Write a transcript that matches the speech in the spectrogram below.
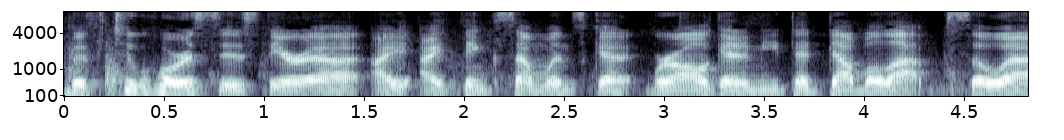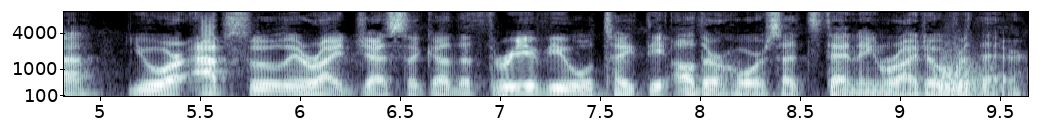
with two horses there, uh, I, I think someone's gonna, we're all gonna need to double up. So, uh, You are absolutely right, Jessica. The three of you will take the other horse that's standing right over there.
